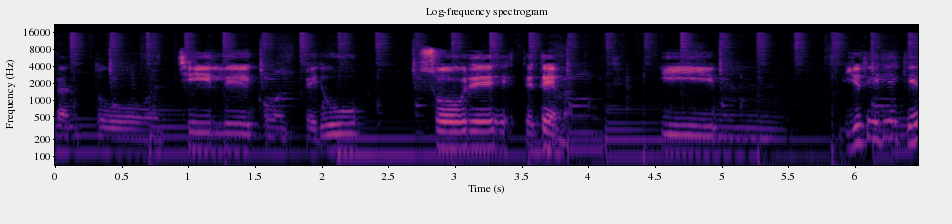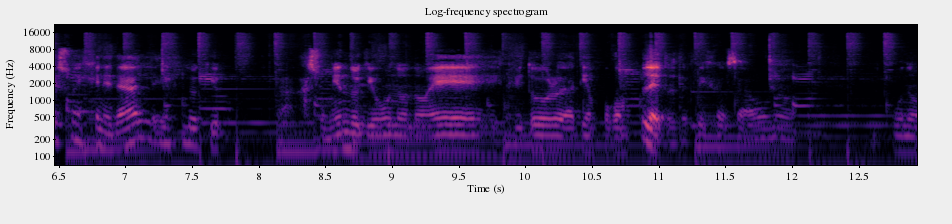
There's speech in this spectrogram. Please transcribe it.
tanto en Chile como en Perú sobre este tema. Y, y yo te diría que eso en general es lo que asumiendo que uno no es escritor a tiempo completo, ¿te fijas? O sea, uno, uno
